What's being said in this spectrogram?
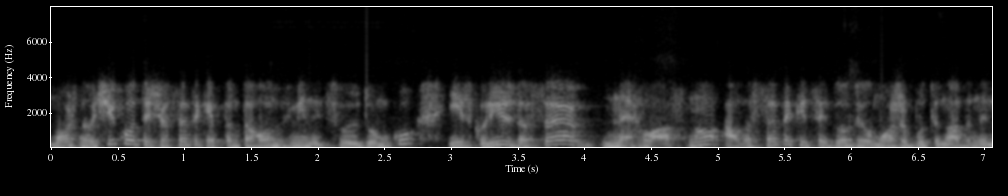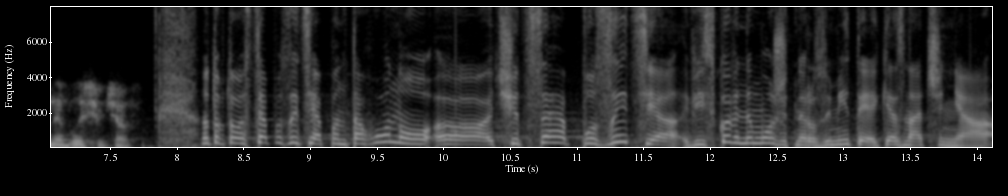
можна очікувати, що все-таки Пентагон змінить свою думку, і скоріш за все негласно, але все-таки цей дозвіл може бути наданий найближчим часом. Ну тобто, ось ця позиція Пентагону, е, чи це позиція військові не можуть не розуміти, яке значення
